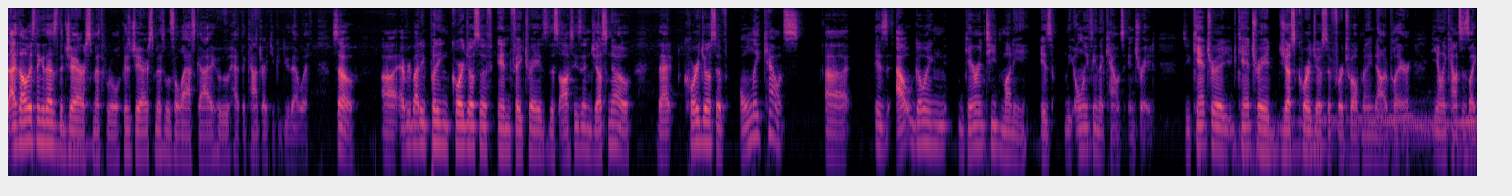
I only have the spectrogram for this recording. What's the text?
I always think of that as the J.R. Smith rule because J.R. Smith was the last guy who had the contract you could do that with. So, uh, everybody putting Cory Joseph in fake trades this offseason, just know that Cory Joseph only counts uh, his outgoing guaranteed money is the only thing that counts in trade. So you can't trade you can't trade just Cory Joseph for a twelve million dollar player. He only counts as like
